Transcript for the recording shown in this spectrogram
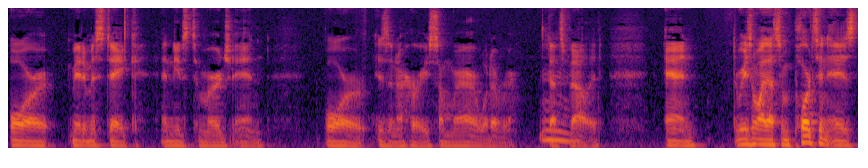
or made a mistake and needs to merge in or is in a hurry somewhere or whatever. That's mm. valid. And the reason why that's important is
